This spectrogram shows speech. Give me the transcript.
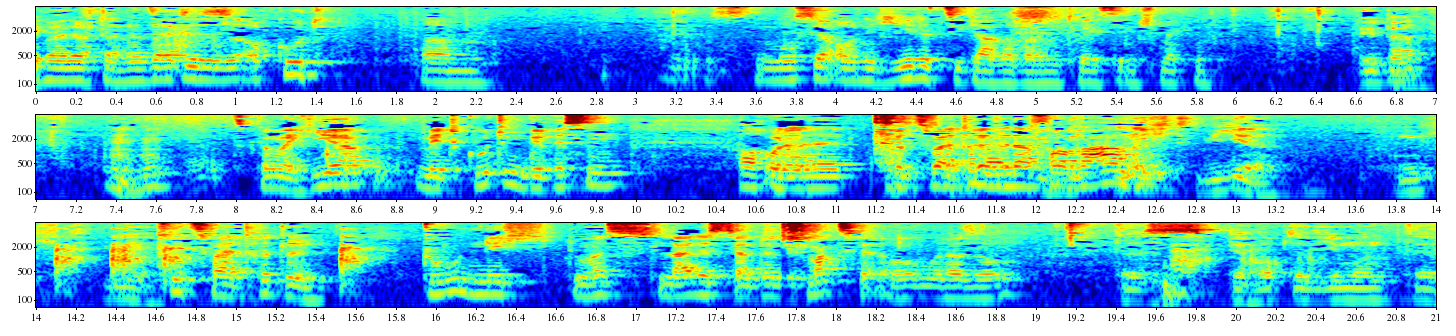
Ich meine, auf der anderen Seite ist es auch gut. Ähm, es muss ja auch nicht jede Zigarre beim Tasting schmecken. Eben. Ja. Jetzt können wir hier mit gutem Gewissen Auch oder mal zu zwei auch Drittel davor warnen. Nicht wir. Nicht wir. Zu zwei Drittel. Du nicht. Du hast leidest ja eine Geschmacksverirrung oder so. Das behauptet jemand, der.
